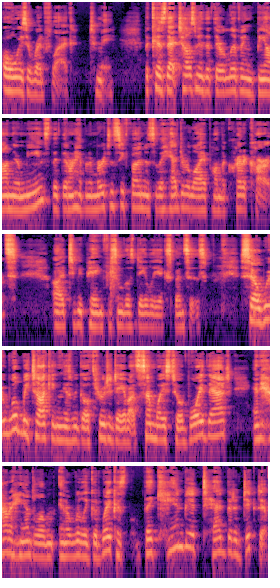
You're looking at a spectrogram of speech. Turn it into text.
always a red flag to me because that tells me that they're living beyond their means, that they don't have an emergency fund, and so they had to rely upon the credit cards uh, to be paying for some of those daily expenses. So we will be talking as we go through today about some ways to avoid that and how to handle them in a really good way because they can be a tad bit addictive.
